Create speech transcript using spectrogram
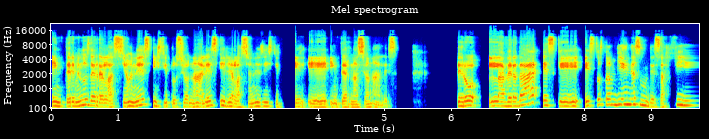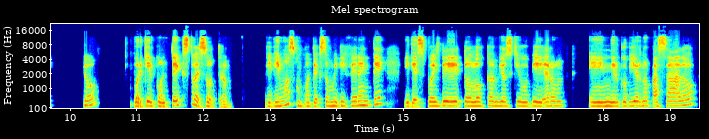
en términos de relaciones institucionales y relaciones eh, eh, internacionales. Pero la verdad es que esto también es un desafío porque el contexto es otro. Vivimos un contexto muy diferente y después de todos los cambios que hubieron en el gobierno pasado,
